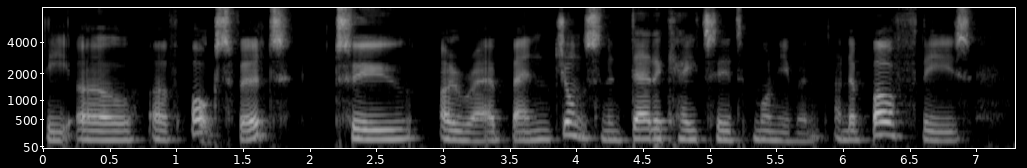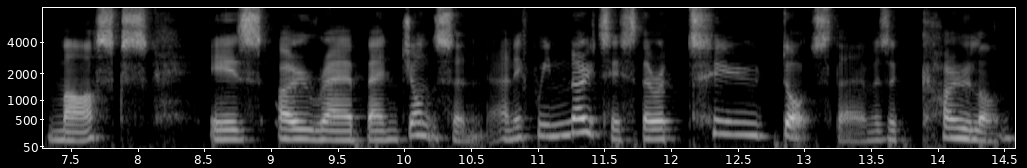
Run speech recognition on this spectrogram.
the Earl of Oxford to O'Rare Ben Johnson, a dedicated monument. And above these masks is O'Rare Ben Johnson. And if we notice, there are two dots there. There's a colon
